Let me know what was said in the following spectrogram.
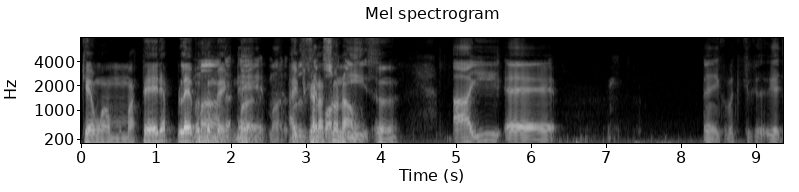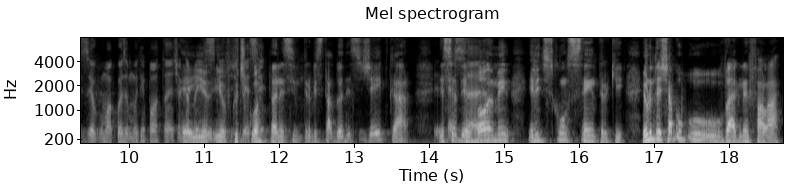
quer uma, uma matéria, leva também. é, Manda. manda. aí fica nacional. Isso. Ah. Aí, é... é, Como é que eu ia dizer? Alguma coisa muito importante. É, E eu, eu fico te cortando esse entrevistador desse jeito, cara. Esse É Aderbal é meio. Ele desconcentra aqui. Eu não deixava o, o- Wagner falar.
